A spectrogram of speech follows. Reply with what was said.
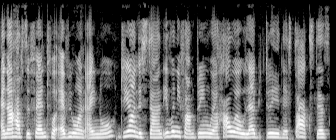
I now have to fend for everyone I know. Do you understand? Even if I'm doing well, how well will I be doing? There's tax, there's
